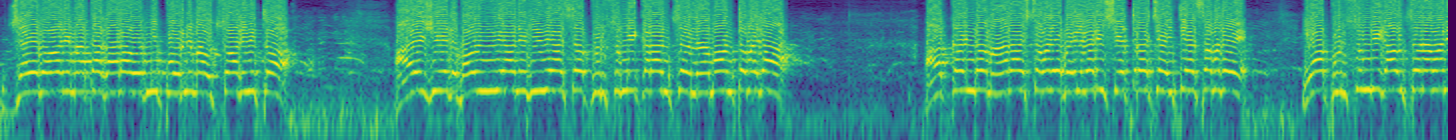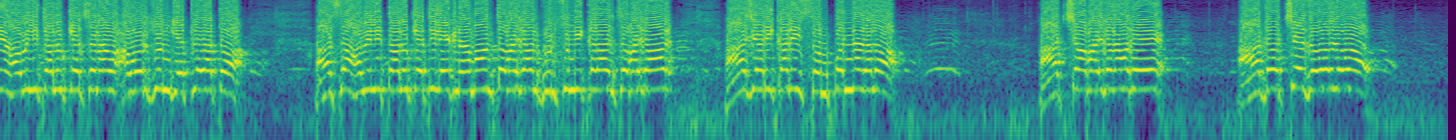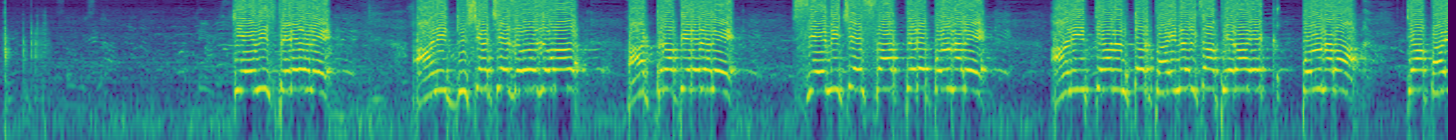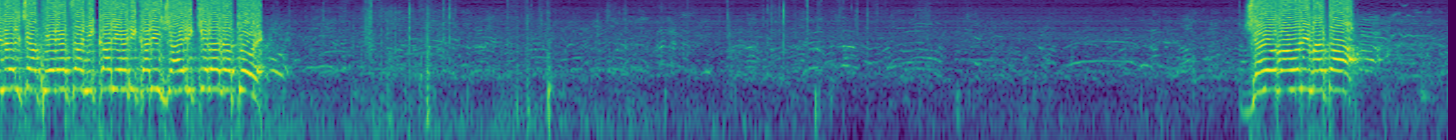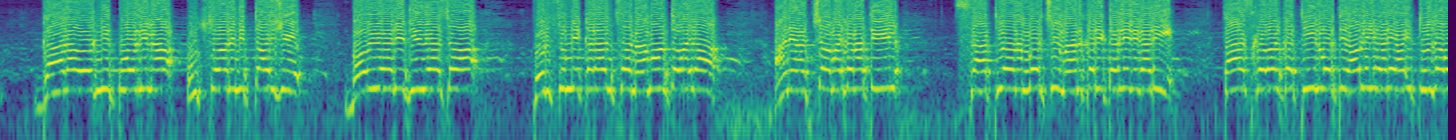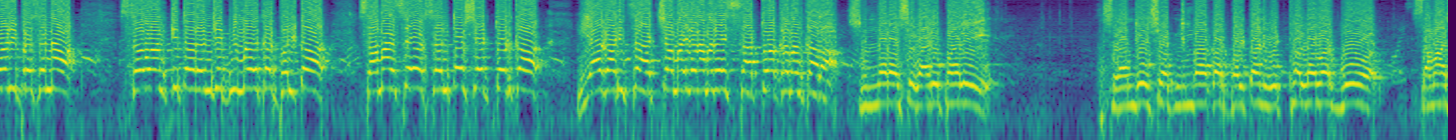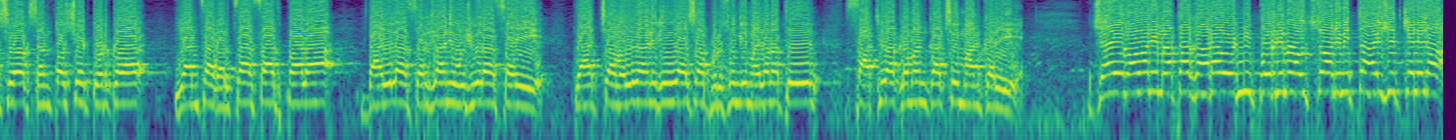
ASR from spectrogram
जय भवानी माता गारा ओढणी पौर्णिमा उत्सवानिमित्त आयोजित भव्य आणि दिव्य असं पुरसुंगीकरांचं नामांत मैदान. अखंड महाराष्ट्रामध्ये बैलगाडी क्षेत्राच्या इतिहासामध्ये या पुरसुंगी गावचं नाव आणि हवेली तालुक्याचं नाव आवर्जून घेतलं जातं. असं हवेली तालुक्यातील एक नामांत मैदान पुरसुंगीकरांचं मैदान आज या ठिकाणी संपन्न झालं. आजच्या मैदानामध्ये आदर्श जवळजवळ तेवीस फेरे झाले. आणि दुसऱ्याचे जवळजवळ अठरा फेरे झाले. सेमीचे सात फेरे पळून आले. आणि त्यानंतर फायनलचा फेरा एक पळून आला. त्या फायनलच्या फेऱ्याचा निकाल या ठिकाणी जाहीर केला जातोय. जय भवानी माता. गाडा ओढणी पौर्णिमा उत्सवानिमित्त आयोजित. भव्य आणि दिव्य असा पुरसुंगीकरांचं नामांत व्हायला. आणि आजच्या मैदानातील सातव्या नंबरची मानकरी ठरलेली गाडी तास क्रमांक तीन वरती धावलेली गाडी आई तुळजाभवानी प्रसन्न. सौ अंकिता रणजित निंबाळकर फलटा समाजसेवक संतोष शेठ तोडकर या गाडीचा आजच्या मैदानामध्ये सातवा क्रमांक आला सुंदर अशी गाडी पाहिली. रणजित शेठ निंबाळकर पलटण विठ्ठल डवर बोर. समाजसेवक संतोष शेठ तोडकर. यांचा घरचा असाच पाला डावीला सर्जा आणि उजवीला साई. त्या आजच्या भव्य आणि दिव्य अशा पुरसुंगी मैदानातील सातव्या क्रमांकाचे मानकरी. जय भवानी माता गाडा ओढणी पौर्णिमा उत्सवानिमित्त आयोजित केलेला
